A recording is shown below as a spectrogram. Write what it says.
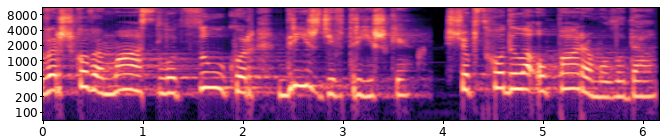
вершкове масло, цукор, дріждів трішки, щоб сходила опара молода.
